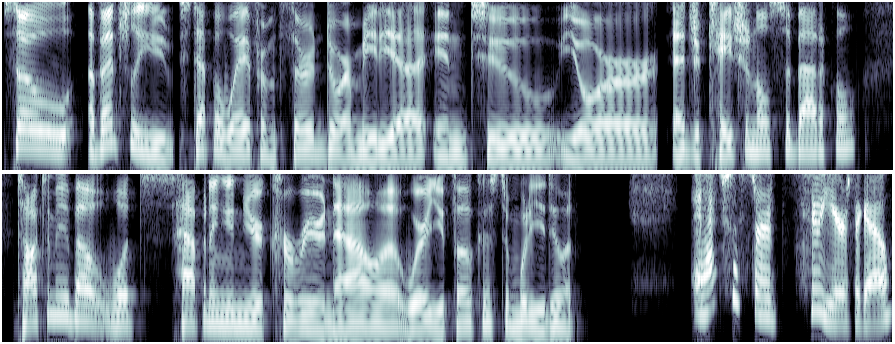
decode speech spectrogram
So eventually you step away from Third Door Media into your educational sabbatical. Talk to me about what's happening in your career now. Uh, where are you focused and what are you doing? It actually started two years ago.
